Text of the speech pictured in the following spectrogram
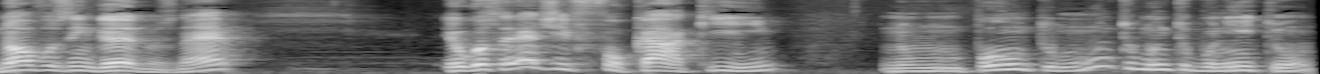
novos enganos, né? Eu gostaria de focar aqui num ponto muito, muito bonito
